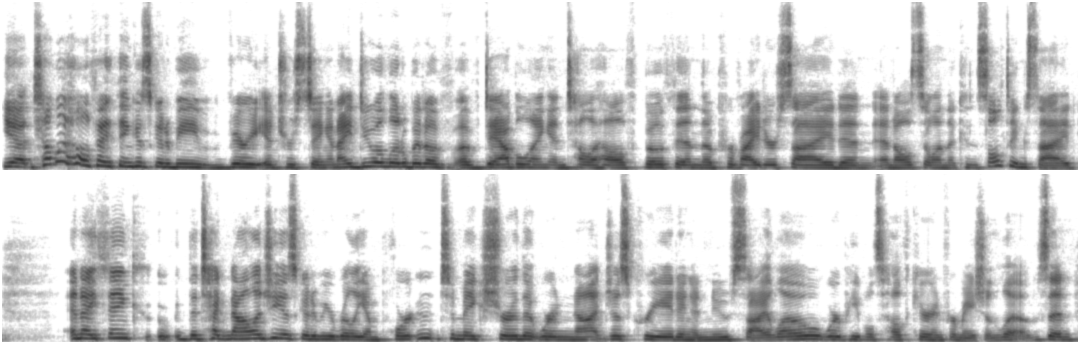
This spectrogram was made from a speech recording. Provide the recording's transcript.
Yeah, telehealth I think is going to be very interesting. And I do a little bit of, of dabbling in telehealth, both in the provider side and, and also on the consulting side. And I think the technology is going to be really important to make sure that we're not just creating a new silo where people's healthcare information lives. And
